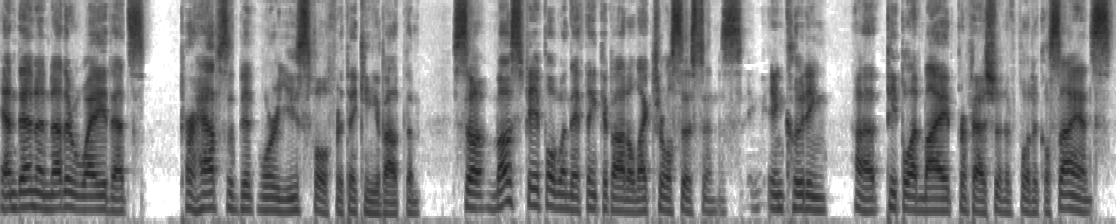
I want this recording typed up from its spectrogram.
and then another way that's perhaps a bit more useful for thinking about them. So most people, when they think about electoral systems, including uh, people in my profession of political science,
